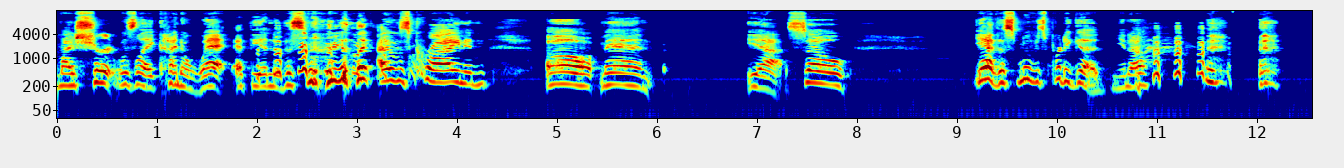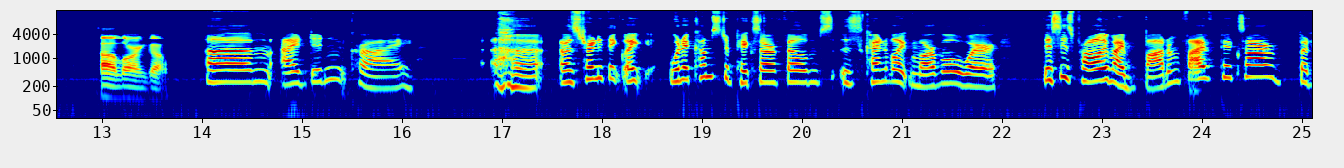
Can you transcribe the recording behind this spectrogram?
my shirt was like kind of wet at the end of this movie. like I was crying and oh man, yeah. So yeah, this movie's pretty good. You know. Uh, Lauren, go. Um, I didn't cry. Uh, I was trying to think like when it comes to Pixar films, it's kind of like Marvel where this is probably my bottom five Pixar, but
